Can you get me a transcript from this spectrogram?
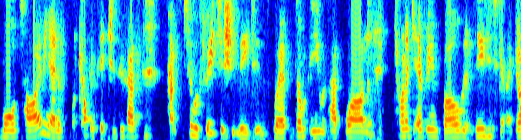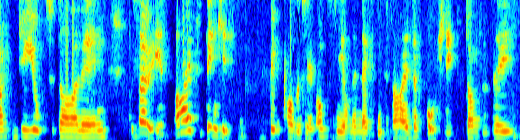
more time. You know, a couple of pitches we've had perhaps two or three tissue meetings where predominantly we've had one trying to get everybody involved. It's easy to get that guy from New York to dial in. So it's I think it's been positive. Obviously on the negative side, unfortunately it's redundancies.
